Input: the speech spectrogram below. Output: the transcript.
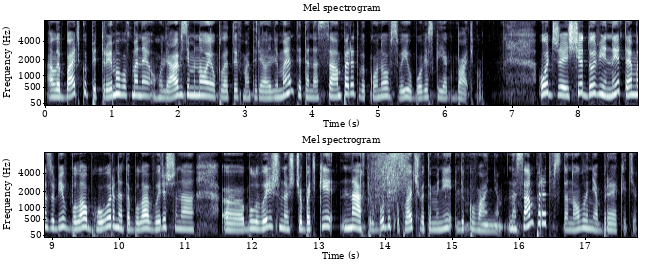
але батько підтримував мене, гуляв зі мною, оплатив матеріал аліменти та насамперед виконував свої обов'язки як батько. Отже, ще до війни тема зубів була обговорена та була вирішена, е, було вирішено, що батьки навпіл будуть оплачувати мені лікування. Насамперед, встановлення брекетів.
